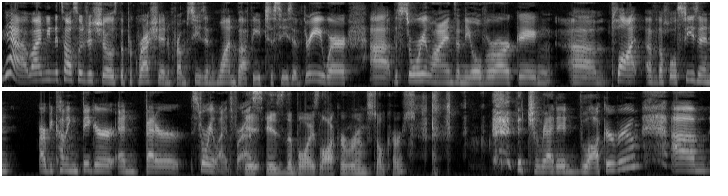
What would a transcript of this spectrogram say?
Yeah, well, I mean, it also just shows the progression from season one Buffy to season three, where uh, the storylines and the overarching um, plot of the whole season are becoming bigger and better storylines for us. Is, is the boys' locker room still cursed? the dreaded locker room. Um,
